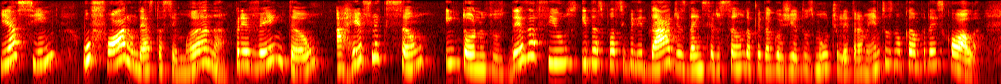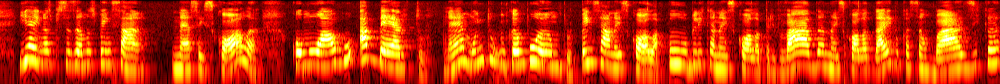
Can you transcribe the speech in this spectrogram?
E assim, o fórum desta semana prevê então a reflexão em torno dos desafios e das possibilidades da inserção da pedagogia dos multiletramentos no campo da escola. E aí nós precisamos pensar nessa escola como algo aberto, né? Muito um campo amplo. Pensar na escola pública, na escola privada, na escola da educação básica,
